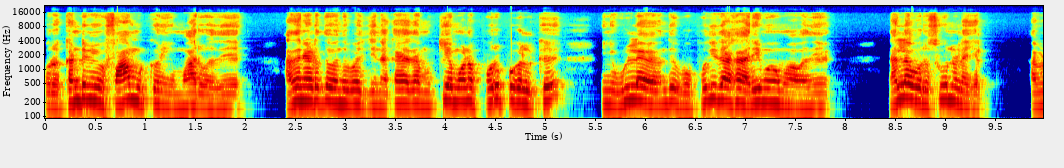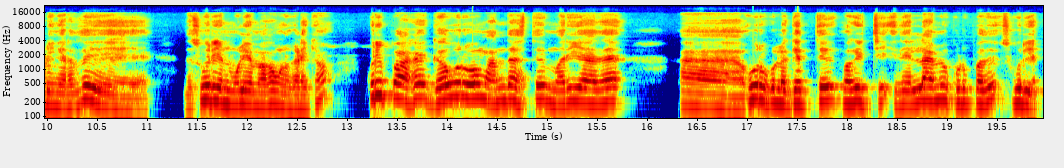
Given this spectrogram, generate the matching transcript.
ஒரு கண்டினியூ ஃபார்முக்கு நீங்கள் மாறுவது அதன் வந்து பார்த்தீங்கன்னாக்கா ஏதாவது முக்கியமான பொறுப்புகளுக்கு நீங்கள் உள்ளே வந்து இப்போ புதிதாக அறிமுகமாவது நல்ல ஒரு சூழ்நிலைகள் அப்படிங்கிறது இந்த சூரியன் மூலியமாக உங்களுக்கு கிடைக்கும். குறிப்பாக கௌரவம் அந்தஸ்து மரியாதை ஊருக்குள்ள கெத்து மகிழ்ச்சி இது எல்லாமே கொடுப்பது சூரியன்.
